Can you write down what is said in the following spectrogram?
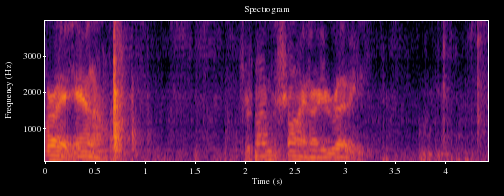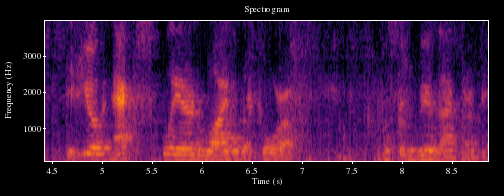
All right, Hannah. It's your time to shine. Are you ready? If you have x squared y to the fourth, what's the degree of that going to be?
